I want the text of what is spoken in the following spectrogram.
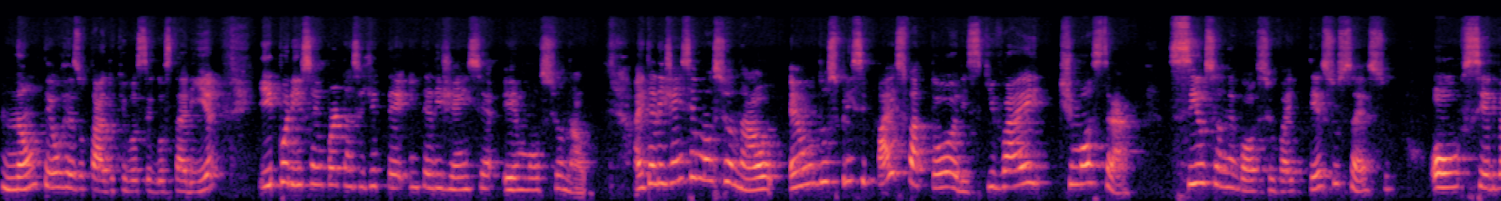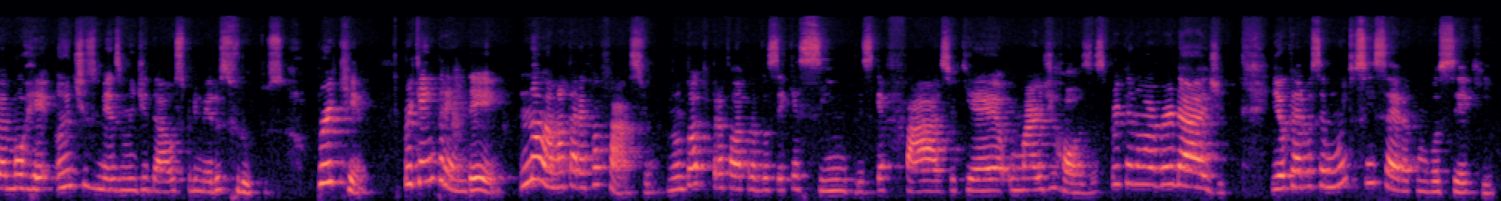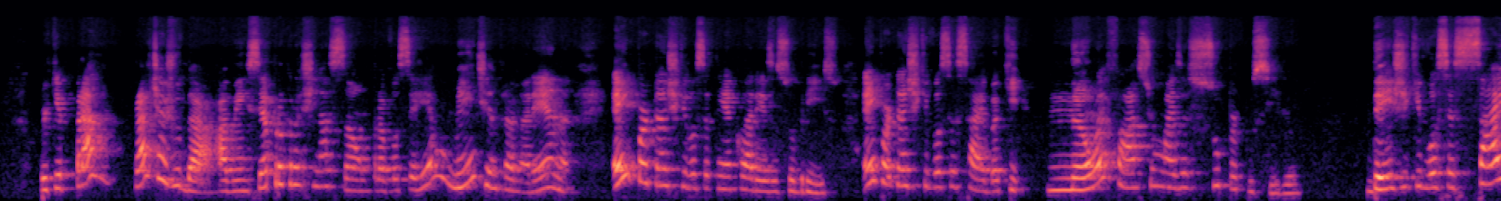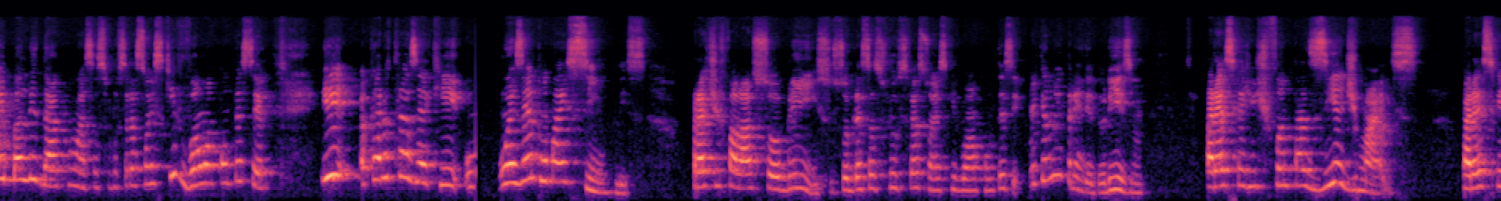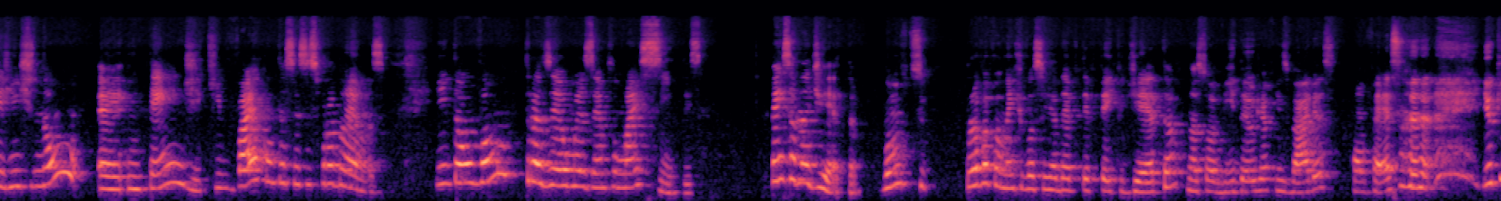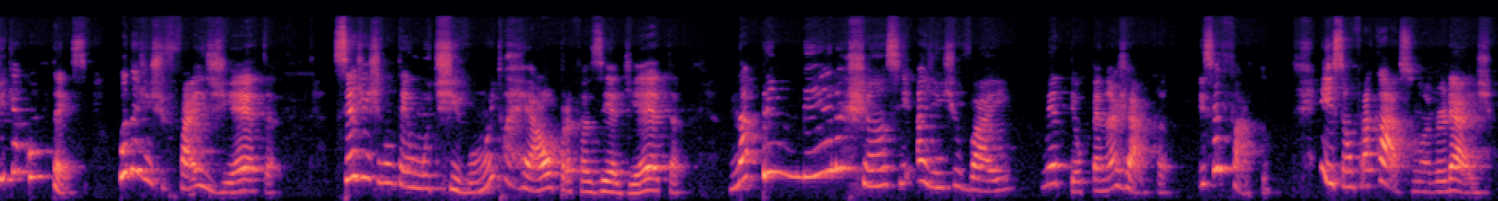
não ter o resultado que você gostaria, e por isso a importância de ter inteligência emocional. A inteligência emocional é um dos principais fatores que vai te mostrar se o seu negócio vai ter sucesso ou se ele vai morrer antes mesmo de dar os primeiros frutos. Por quê? Porque empreender não é uma tarefa fácil. Não tô aqui para falar para você que é simples, que é fácil, que é um mar de rosas, porque não é verdade. E eu quero ser muito sincera com você aqui, porque para para te ajudar a vencer a procrastinação, para você realmente entrar na arena, é importante que você tenha clareza sobre isso. É importante que você saiba que não é fácil, mas é super possível. Desde que você saiba lidar com essas frustrações que vão acontecer. E eu quero trazer aqui um, um exemplo mais simples para te falar sobre isso, sobre essas frustrações que vão acontecer. Porque no empreendedorismo, parece que a gente fantasia demais. Parece que a gente não é, entende que vai acontecer esses problemas. Então, vamos trazer um exemplo mais simples. Pensa na dieta. Vamos Provavelmente você já deve ter feito dieta na sua vida, eu já fiz várias, confesso. e o que, que acontece? Quando a gente faz dieta, se a gente não tem um motivo muito real para fazer a dieta, na primeira chance a gente vai meter o pé na jaca. Isso é fato. E isso é um fracasso, não é verdade?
